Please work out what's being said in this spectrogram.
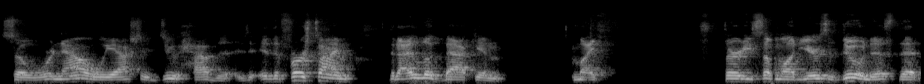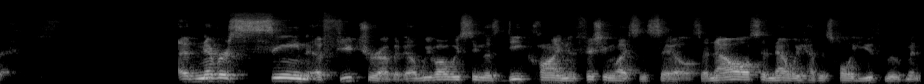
So we're now, we actually do have the, the first time that I look back in my 30 some odd years of doing this that I've never seen a future of it. Uh, we've always seen this decline in fishing license sales, and now all of a sudden, now we have this whole youth movement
